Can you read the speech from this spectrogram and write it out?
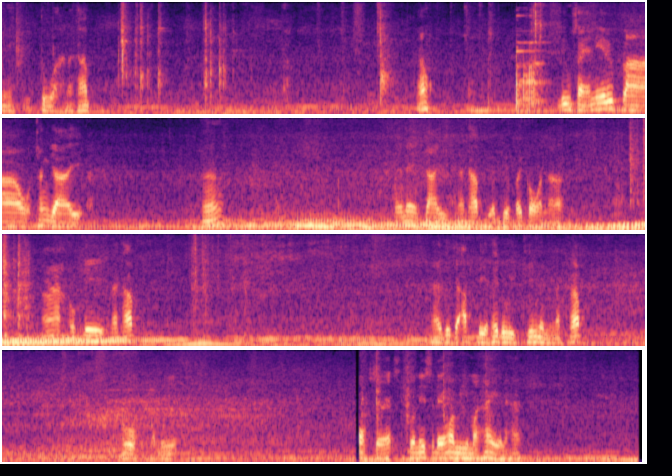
นี่อีกตัวนะครับ เอา้า ลืมใส่อันนี้หรือเปล่า ช่างใหญ่ฮะไม่แน่ใจนะครับ เดี๋ยวเก็บไว้ก่อนนะอ่าโอเคนะครับไงเดี๋ยวจะอัปเดตให้ดูอีกทีหนึ่งนะครับ โอ้วันนี้แสดงตัวนี้แสดงว่ามีมาให้นะฮะ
